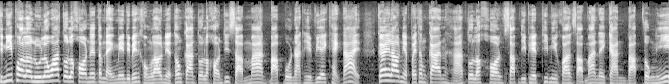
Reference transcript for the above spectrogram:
ทีนี้พอเรารู้แล้วว่าตัวละครในตำแหน่งเมนดิเบของเราเนี่ยต้องการตัวละครที่สามารถบัฟโบนัสเฮฟวี่แท็กได้ ก็ให้เราเนี่ยไปทำการหาตัวละครซับดีเพที่มีความสามารถในการบัฟตรงนี้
